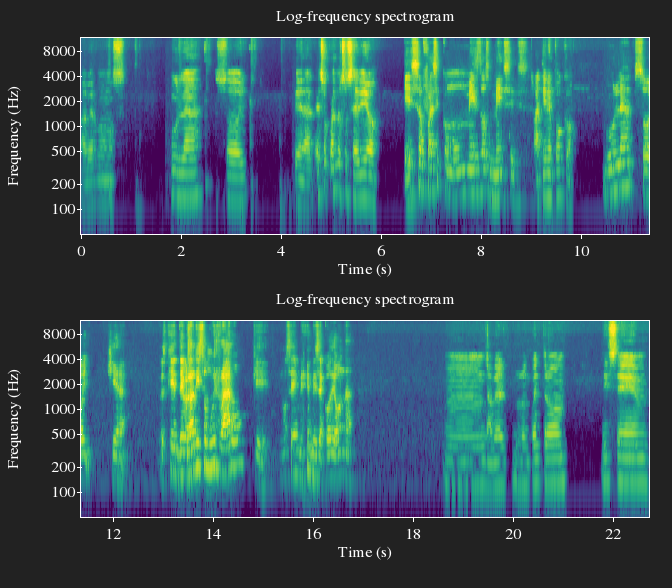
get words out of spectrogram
A ver, vamos. Hola, soy Gerald. ¿Eso cuándo sucedió? Eso fue hace como un mes, dos meses. Ah, tiene poco. Gula soy Gerald. Es que de verdad hizo muy raro que, no sé, me, me sacó de onda. Mm, a ver, no lo encuentro. Dice...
